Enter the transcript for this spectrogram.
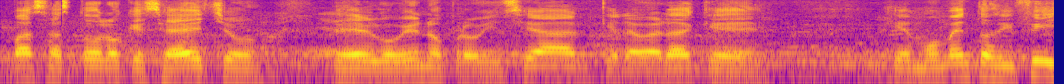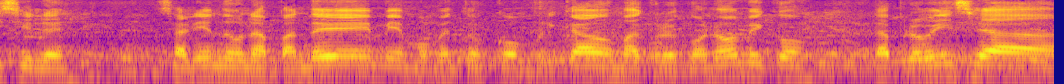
Pasa todo lo que se ha hecho desde el gobierno provincial, que la verdad que, que en momentos difíciles, saliendo de una pandemia, en momentos complicados macroeconómicos, la provincia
